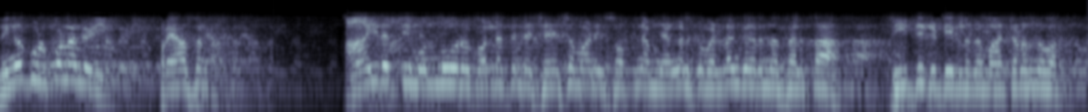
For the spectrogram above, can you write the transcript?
നിങ്ങൾക്ക് ഉൾക്കൊള്ളാൻ കഴിയും. പ്രയാസം ആയിരത്തി മുന്നൂറ് കൊല്ലത്തിന്റെ ശേഷമാണ് ഈ സ്വപ്നം. ഞങ്ങൾക്ക് വെള്ളം കയറുന്ന സ്ഥലത്താ സീറ്റ് കിട്ടിയിട്ടുള്ളത് മാറ്റണം എന്ന് പറഞ്ഞു.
